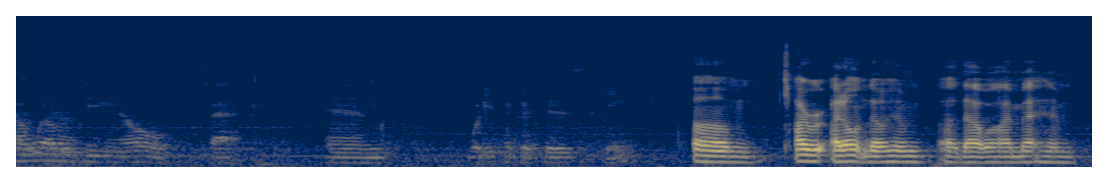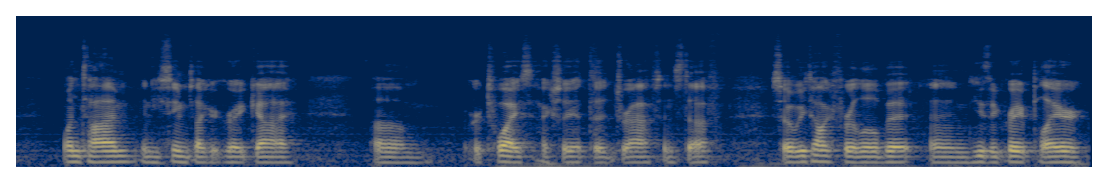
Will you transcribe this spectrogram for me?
how well do you know Zach, and what do you think of his game? Um, I, I don't know him uh, that well. I met him one time, and he seems like a great guy, um, or twice actually at the draft and stuff. So we talked for a little bit, and he's a great player.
